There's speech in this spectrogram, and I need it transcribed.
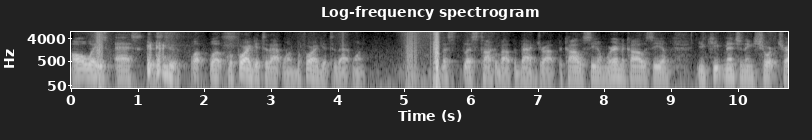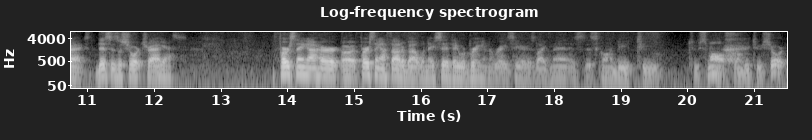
always ask this too. Well, well, before I get to that one, before I get to that one, let's let's talk about the backdrop, the Coliseum. We're in the Coliseum. You keep mentioning short tracks. This is a short track. Yes. First thing I heard, or first thing I thought about when they said they were bringing the race here is like, man, it's it's going to be too too small. It's going to be too short.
